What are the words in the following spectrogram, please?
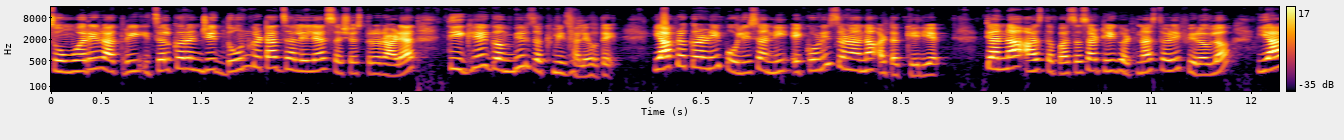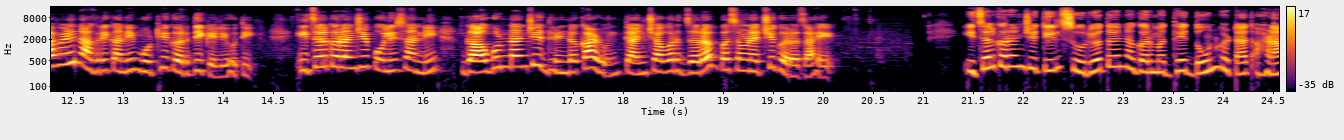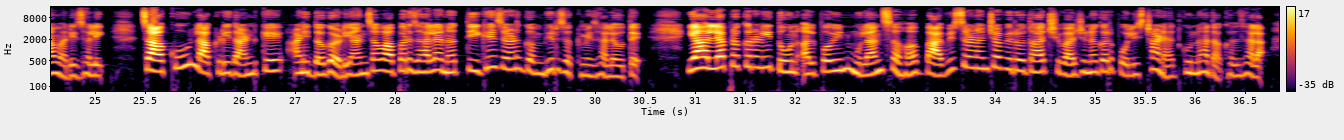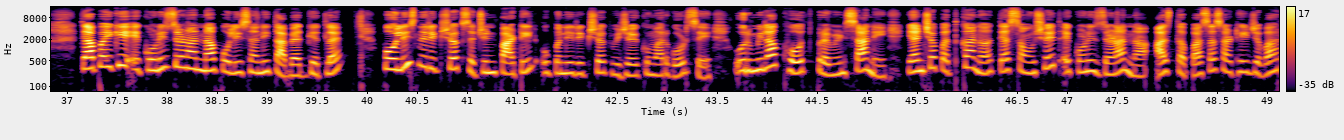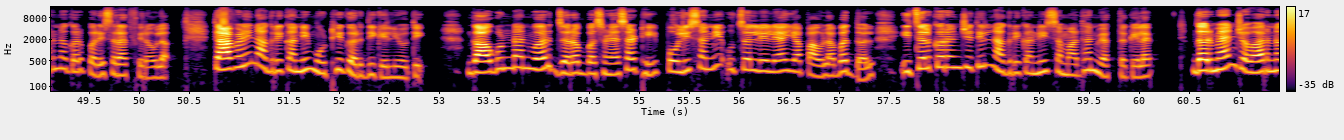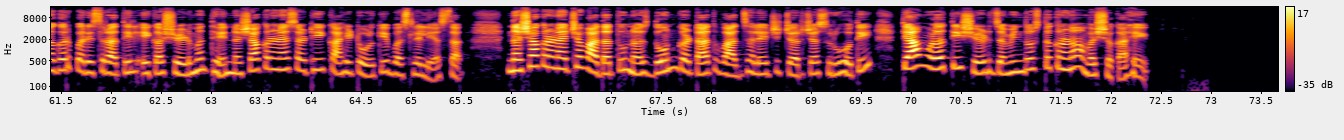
सोमवारी रात्री इचलकरंजीत दोन गटात झालेल्या सशस्त्र राड्यात तिघे गंभीर जखमी झाले होते. या प्रकरणी पोलिसांनी एकोणीस जणांना अटक केली आहे. त्यांना आज तपासासाठी घटनास्थळी फिरवलं. यावेळी नागरिकांनी मोठी गर्दी केली होती. इचलकरंजी पोलिसांनी गावगुंडांची धिंड काढून त्यांच्यावर जरब बसवण्याची गरज आहे. इचलकरंजीतील सूर्योदय नगरमध्ये दोन गटात हाणामारी झाली. चाकू लाकडी दांडके आणि दगड यांचा वापर झाल्यानं तिघे जण गंभीर जखमी झाले होते. या हल्ल्याप्रकरणी दोन अल्पवयीन मुलांसह बावीस जणांच्या विरोधात शिवाजीनगर पोलीस ठाण्यात गुन्हा दाखल झाला. त्यापैकी एकोणीस जणांना पोलिसांनी ताब्यात घेतलंय. पोलीस निरीक्षक सचिन पाटील उपनिरीक्षक विजयकुमार गोडसे उर्मिला खोत प्रवीण साने यांच्या पथकानं त्या संशयित एकोणीस जणांना आज तपासासाठी जवाहरनगर परिसरात फिरवलं. त्यावेळी नागरिकांनी मोठी गर्दी केली होती. गावगुंडांवर जरब बसण्यासाठी पोलिसांनी उचललेल्या या पावलाबद्दल इचलकरंजीतील नागरिकांनी समाधान व्यक्त केलंय. दरम्यान जवाहरनगर परिसरातील एका शेडमध्ये नशा करण्यासाठी काही टोळकी बसलेली असतात. नशा करण्याच्या वादातूनच दोन गटात वाद झाल्याची चर्चा सुरू होती. त्यामुळं ती शेड जमीनदोस्त करणं आवश्यक आहे.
